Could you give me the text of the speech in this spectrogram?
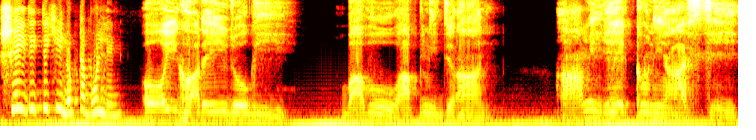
সেই দিক দেখি লোকটা বললেন ওই ঘরেই রোগী। বাবু আপনি যান। আমি এক্ষুনি আসছি।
